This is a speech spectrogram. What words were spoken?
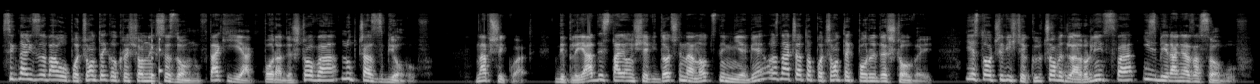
sygnalizowało początek określonych sezonów, takich jak pora deszczowa lub czas zbiorów. Na przykład, gdy plejady stają się widoczne na nocnym niebie, oznacza to początek pory deszczowej. Jest to oczywiście kluczowe dla rolnictwa i zbierania zasobów.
